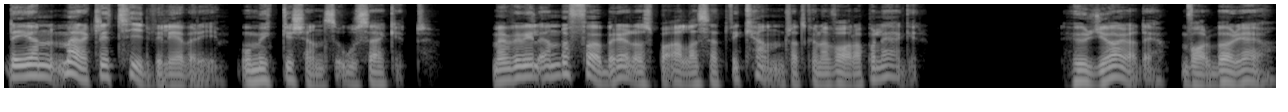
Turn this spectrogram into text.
Det är en märklig tid vi lever i och mycket känns osäkert. Men vi vill ändå förbereda oss på alla sätt vi kan för att kunna vara på läger. Hur gör jag det? Var börjar jag?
